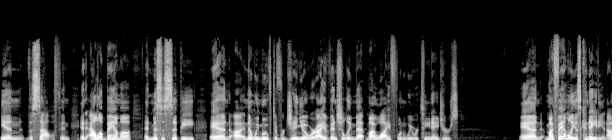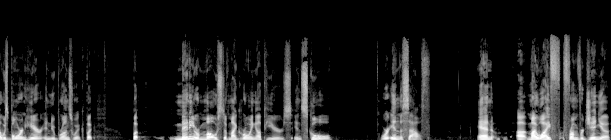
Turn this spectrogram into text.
in the South, in, in Alabama and Mississippi, and, uh, and then we moved to Virginia, where I eventually met my wife when we were teenagers. And my family is Canadian. I was born here in New Brunswick, but, but many or most of my growing up years in school were in the South. And uh, my wife from Virginia,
